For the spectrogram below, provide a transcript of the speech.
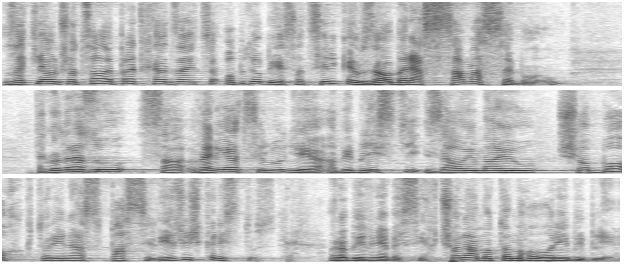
Zatiaľ, čo celé predchádzajúce obdobie sa církev zaoberá sama sebou, tak odrazu sa veriaci ľudia a biblisti zaujímajú, čo Boh, ktorý nás spasil, Ježiš Kristus, robí v nebesiach. Čo nám o tom hovorí Biblia?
